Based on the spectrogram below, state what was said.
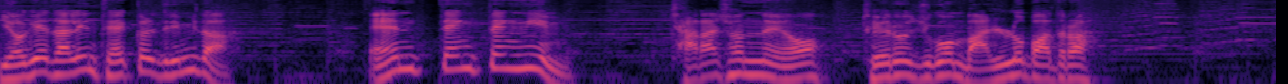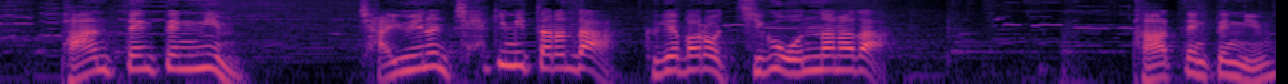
여기에 달린 댓글들입니다. 엔땡땡님, 잘하셨네요. 되로 주고 말로 받으라. 반땡땡님, 자유에는 책임이 따른다. 그게 바로 지구 온난화다. 가땡땡님,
